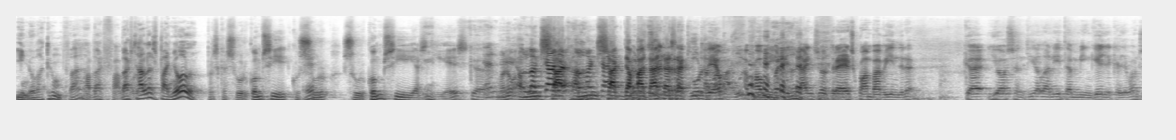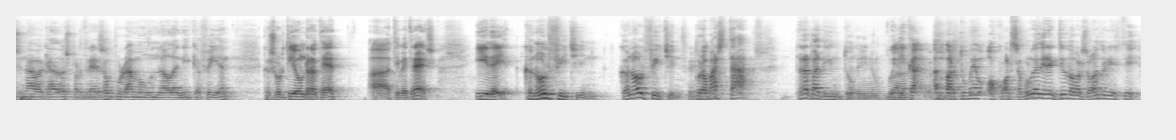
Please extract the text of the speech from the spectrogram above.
i no va triomfar. Home, per va, favor. va estar a l'Espanyol. Però és que surt com si, que surt, surt com si estigués Que- bueno, A amb un cara- sac, a amb un cara- sac de patates aquí. recordeu, fa un parell d'anys o tres, quan va vindre, que jo sentia la nit en Minguella, que llavors anava cada dos per tres al programa una a la nit que feien, que sortia un ratet a TV3, i deia que no el fitxin, que no el fitxin, sí. però va estar repetint-ho. Vull dir que en Bartomeu o qualsevol directiu del Barcelona hauria de dir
